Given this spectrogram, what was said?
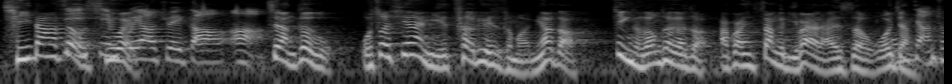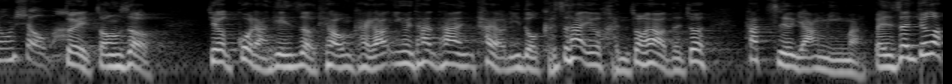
其他都有机会。不要追高啊。这样个股，我说现在你的策略是什么？你要找进可攻退可守。阿关上个礼拜来的时候，我讲讲中寿嘛，对中寿，结果过两天之后跳空开高，因为它它它有利多，可是它有很重要的，就是它只有阳明嘛，本身就说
